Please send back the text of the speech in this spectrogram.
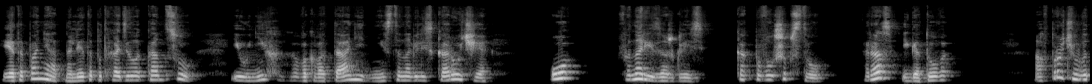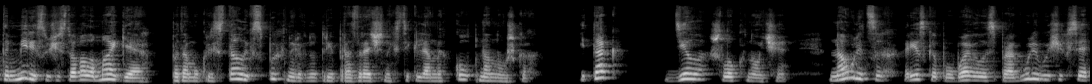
И это понятно, лето подходило к концу, и у них в Акватане дни становились короче. О, фонари зажглись, как по волшебству. Раз – и готово. А впрочем, в этом мире существовала магия, потому кристаллы вспыхнули внутри прозрачных стеклянных колб на ножках. Итак, дело шло к ночи. На улицах резко поубавилось прогуливающихся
